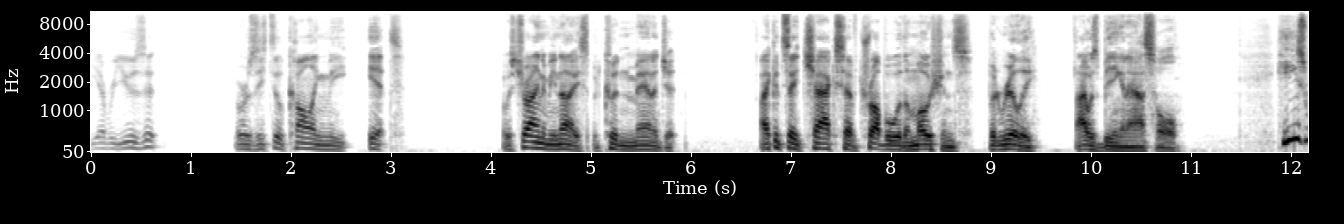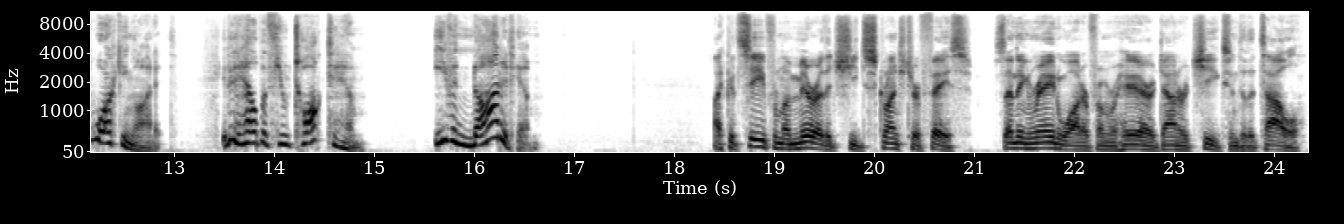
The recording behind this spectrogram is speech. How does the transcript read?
He ever use it? Or is he still calling me it? I was trying to be nice, but couldn't manage it. I could say chacks have trouble with emotions, but really, I was being an asshole. He's working on it. It'd help if you talked to him, even nod at him. I could see from a mirror that she'd scrunched her face, sending rainwater from her hair down her cheeks into the towel.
